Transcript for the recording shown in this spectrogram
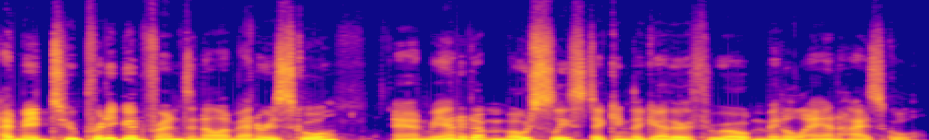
I'd made two pretty good friends in elementary school, and we ended up mostly sticking together throughout middle and high school.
